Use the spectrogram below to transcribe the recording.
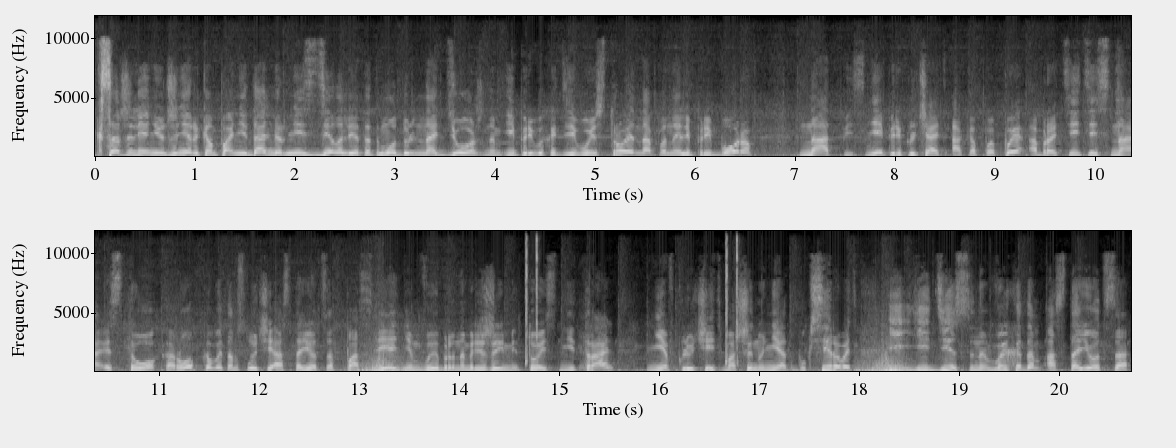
К сожалению, инженеры компании Daimler не сделали этот модуль надежным, и при выходе его из строя на панели приборов – надпись «Не переключать АКПП, обратитесь на СТО». Коробка в этом случае остается в последнем выбранном режиме, то есть нейтраль, не включить, машину не отбуксировать. И единственным выходом остается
